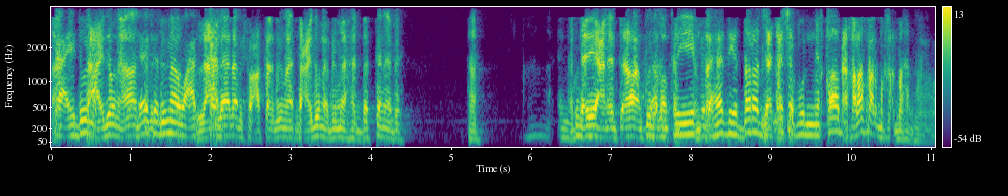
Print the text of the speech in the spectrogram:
تعدنا تعدون آه ليس أنت بت- بما وعدتنا. لا لا لا مش وعدتنا. بما تعدون بما هددتنا به. ها إن أنت كنت إيه يعني أنت آه كنت لطيف إلى هذه الدرجة. كشفوا النقاب. خلاص ما- ما-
